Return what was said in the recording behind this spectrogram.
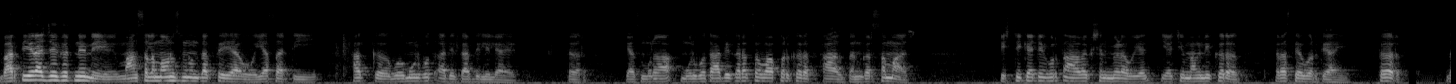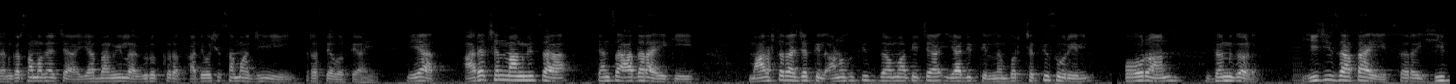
भारतीय राज्यघटनेने माणसाला माणूस म्हणून जगता यावं यासाठी हक्क व मूलभूत अधिकार दिलेले आहेत. तर याच मुला मूलभूत अधिकाराचा वापर करत आज धनगर समाज एस टी कॅटेगोरीत आरक्षण मिळावं या याची मागणी करत रस्त्यावरती आहे. तर धनगर समाजाच्या या मागणीला विरोध करत आदिवासी समाज ही रस्त्यावरती आहे. यात आरक्षण मागणीचा त्यांचा आधार आहे की महाराष्ट्र राज्यातील अनुसूचित जमातीच्या यादीतील नंबर छत्तीसवरील पौराण धनगड ही जी जात आहे तर ही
